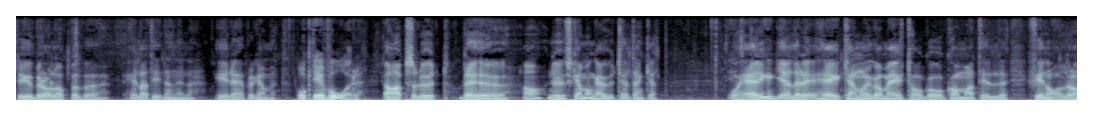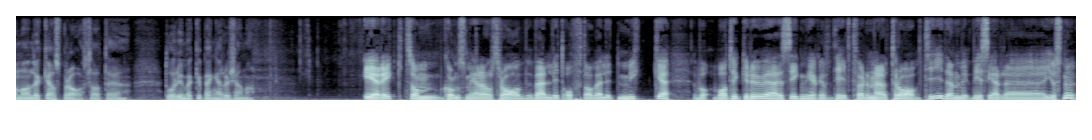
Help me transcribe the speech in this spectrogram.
Det är ju bra lopp över hela tiden eller, i det här programmet. Och det är vår. Ja absolut. Det är, ja, nu ska många ut helt enkelt. Och här gäller det, här kan man ju vara med ett tag och komma till finaler om man lyckas bra. Så att det, då är det mycket pengar att tjäna. Erik som konsumerar trav väldigt ofta och väldigt mycket. V vad tycker du är signifikativt för den här travtiden vi ser eh, just nu?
